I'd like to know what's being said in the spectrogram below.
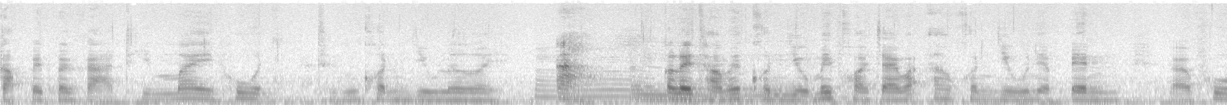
กลับเป็นประกาศที่ไม่พูดถึงคนยิวเลยอ้าวก็เลยทำให้คนยิวไม่พอใจว่าอ้าวคนยิวเนี่ยเป็นเอ่อผู้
